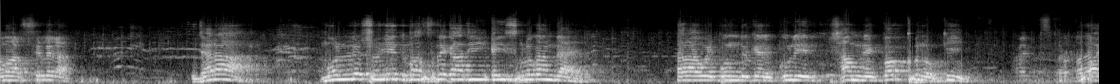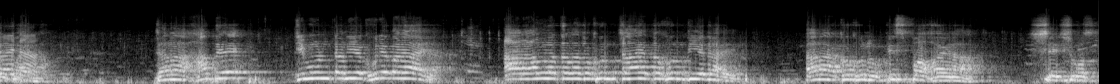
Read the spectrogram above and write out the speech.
আমার ছেলেরা যারা মল্লে শহীদ বাসলে গাজী এই স্লোগান দেয় তারা ওই বন্দুকের গুলির সামনে কখনো কি যারা হাতে জীবনটা নিয়ে ঘুরে বেড়ায় আর আল্লাহ তালা যখন চায় তখন দিয়ে দেয় তারা কখনো পিসপা হয় না। সেই সমস্ত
